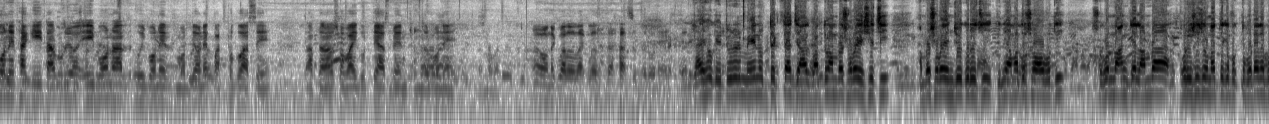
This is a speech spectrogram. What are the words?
বনে থাকি তারপরেও এই বন আর ওই বনের মধ্যে অনেক পার্থক্য আছে। আপনারা সবাই ঘুরতে আসবেন সুন্দরবনে। ধন্যবাদ। অনেক ভালো লাগল সুন্দরবনে। যাই হোক এই ট্যুরের মেন উদ্যোক্তা যার মাধ্যমে আমরা সবাই এসেছি আমরা সবাই এনজয় করেছি তিনি আমাদের সভাপতি। সুবর্ণ আঙ্কেল আমরা পরিশেষে ওনার থেকে বক্তব্যটা নেব।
